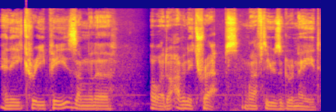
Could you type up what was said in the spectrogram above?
Any creepies? I'm gonna... Oh, I don't have any traps. I'm gonna have to use a grenade.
